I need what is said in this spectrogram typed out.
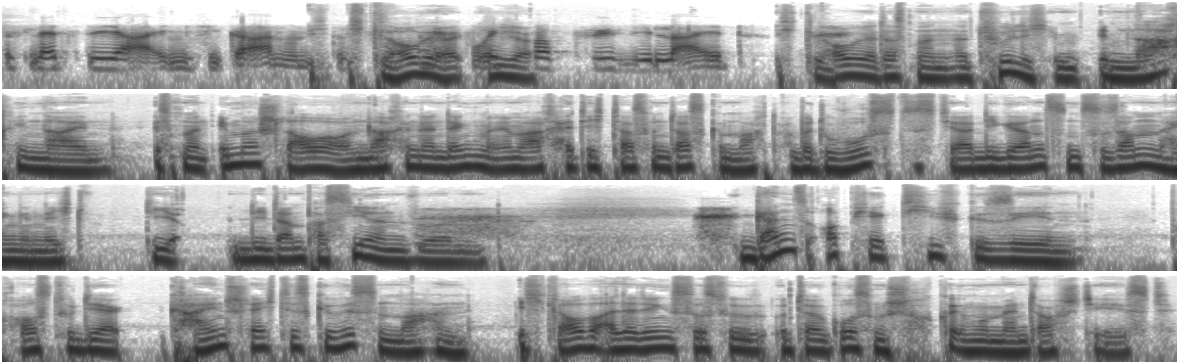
das letzte Jahr eigentlich egal und Ich- das ich glaube, ja, furchtbar Julia. für sie leid. Ich glaube ja, dass man natürlich im, im Nachhinein ist man immer schlauer. Im Nachhinein denkt man immer, ach, hätte ich das und das gemacht. Aber du wusstest ja die ganzen Zusammenhänge nicht, die, die dann passieren würden. Ganz objektiv gesehen brauchst du dir kein schlechtes Gewissen machen. Ich glaube allerdings, dass du unter großem Schock im Moment auch stehst.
